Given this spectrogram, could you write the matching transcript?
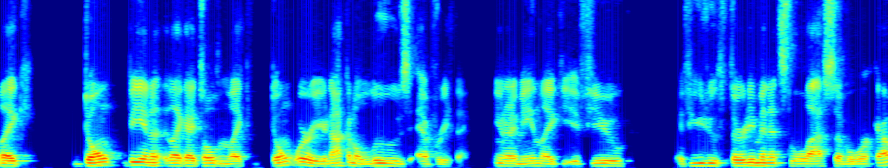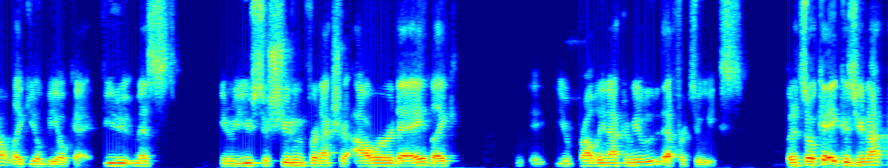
Like, don't be in a like I told them, like don't worry, you're not going to lose everything. You know what I mean? Like if you if you do 30 minutes less of a workout, like you'll be okay. If you miss, you know, used to shooting for an extra hour a day, like you're probably not going to be able to do that for two weeks but it's okay because you're not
